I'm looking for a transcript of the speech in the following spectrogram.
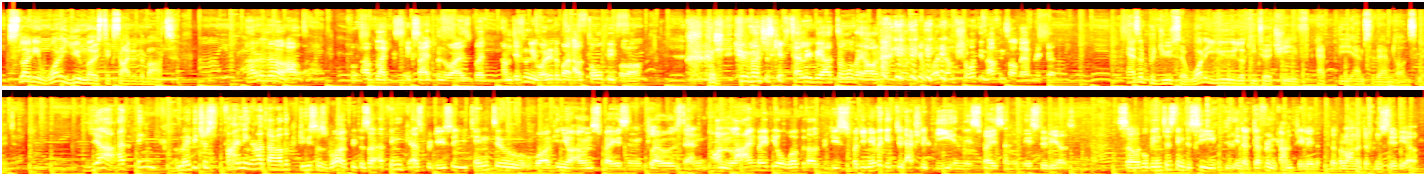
Sloane, what are you most excited about? I don't know. I'm, I'm like excitement wise, but I'm definitely worried about how tall people are. Everyone just keeps telling me how tall they are. I'm, I'm short enough in South Africa. As a producer, what are you looking to achieve at the Amsterdam Dance event? Yeah, I think maybe just finding out how the producers work because I think as a producer you tend to work in your own space and closed and online maybe you'll work with other producers, but you never get to actually be in their space and in their studios. So it will be interesting to see in a different country, let alone a different studio.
